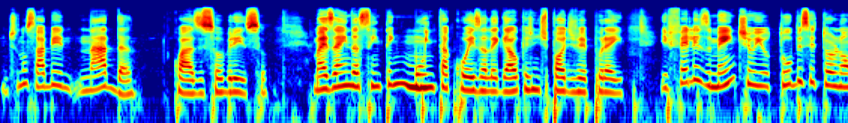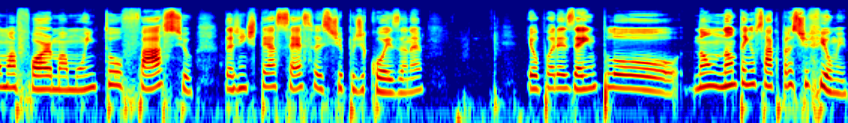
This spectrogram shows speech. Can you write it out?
A gente não sabe nada quase sobre isso. Mas ainda assim tem muita coisa legal que a gente pode ver por aí. E felizmente o YouTube se tornou uma forma muito fácil da gente ter acesso a esse tipo de coisa, né? Eu, por exemplo, não, não tenho saco para assistir filme.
